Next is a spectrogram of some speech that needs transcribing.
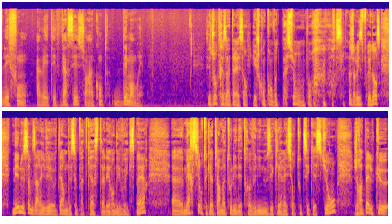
les fonds avaient été versés sur un compte démembré. C'est toujours très intéressant et je comprends votre passion hein, pour, pour la jurisprudence. Mais nous sommes arrivés au terme de ce podcast, les rendez-vous experts. Euh, merci en tout cas Pierre Matoulet d'être venu nous éclairer sur toutes ces questions. Je rappelle que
